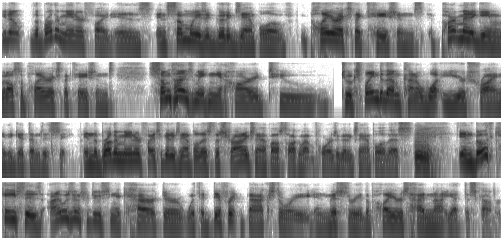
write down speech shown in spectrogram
You know, the Brother Maynard fight is in some ways a good example of player expectations, part metagame, but also player expectations, sometimes making it hard to to explain to them kind of what you're trying to get them to see. In the Brother Maynard fight's a good example of this. The Strahd example I was talking about before is a good example of this. Mm. In both cases, I was introducing a character with a different backstory and mystery the players had not yet discovered.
